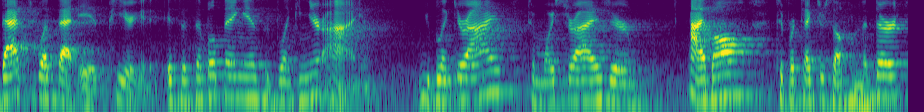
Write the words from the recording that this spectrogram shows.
That's what that is, period. It's a simple thing is blinking your eyes. You blink your eyes to moisturize your eyeball to protect yourself from the dirt.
